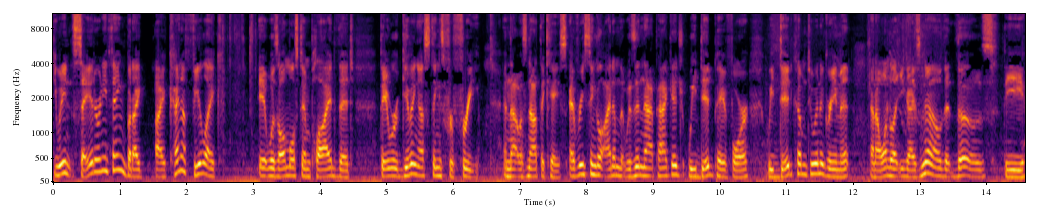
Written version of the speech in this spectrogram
we didn't say it or anything, but I I kind of feel like it was almost implied that they were giving us things for free, and that was not the case. Every single item that was in that package, we did pay for. We did come to an agreement, and I want to let you guys know that those the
